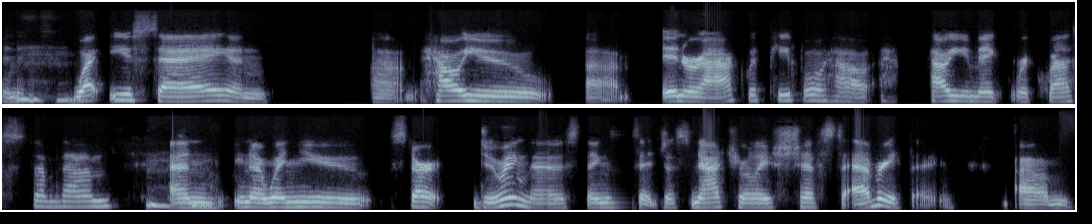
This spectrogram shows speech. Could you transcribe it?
and mm-hmm. what you say and um, how you um, interact with people how how you make requests of them mm-hmm. and you know when you start doing those things it just naturally shifts to everything um,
